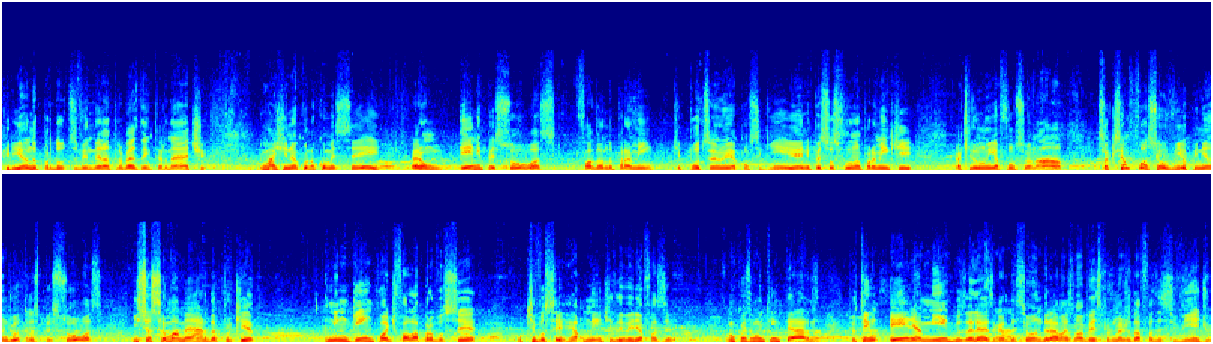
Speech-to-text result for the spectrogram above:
criando produtos, vendendo através da internet, imagina, quando eu comecei, eram N pessoas falando para mim que, putz, eu não ia conseguir, N pessoas falando para mim que aquilo não ia funcionar. Só que se eu fosse ouvir a opinião de outras pessoas, isso ia ser uma merda, porque Ninguém pode falar para você o que você realmente deveria fazer. É uma coisa muito interna. Eu tenho N amigos, aliás, agradecer o André mais uma vez por me ajudar a fazer esse vídeo,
